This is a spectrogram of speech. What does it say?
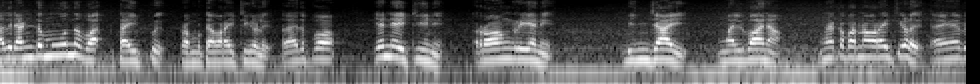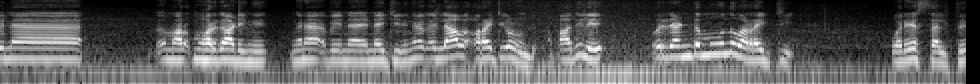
അത് രണ്ട് മൂന്ന് ടൈപ്പ് റംബുട്ടാൻ വെറൈറ്റികൾ അതായത് ഇപ്പോൾ എൻ എയ്റ്റീന് റോങ്റിയന് ബിഞ്ചായി മൽവാന അങ്ങനെയൊക്കെ പറഞ്ഞ വെറൈറ്റികൾ പിന്നെ മുഹർഗാഡിങ് ഇങ്ങനെ പിന്നെ എൻ ഐറ്റി ഇങ്ങനെ എല്ലാ വെറൈറ്റികളും ഉണ്ട്. അപ്പോൾ അതിൽ ഒരു രണ്ട് മൂന്ന് വെറൈറ്റി ഒരേ സ്ഥലത്ത്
